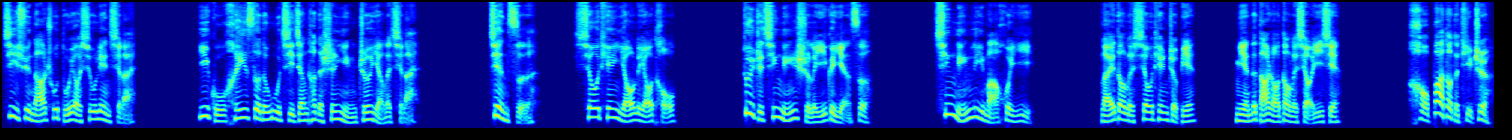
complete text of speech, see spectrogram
继续拿出毒药修炼起来。一股黑色的雾气将他的身影遮掩了起来。见此，萧天摇了摇头，对着青灵使了一个眼色，青灵立马会意，来到了萧天这边，免得打扰到了小医仙。好霸道的体质！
